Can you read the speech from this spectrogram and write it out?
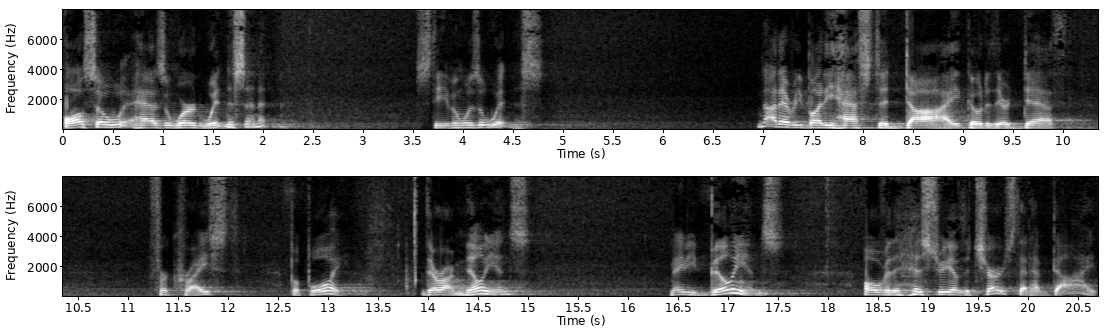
also has a word witness in it? Stephen was a witness. Not everybody has to die, go to their death for Christ, but boy, there are millions, maybe billions over the history of the church that have died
